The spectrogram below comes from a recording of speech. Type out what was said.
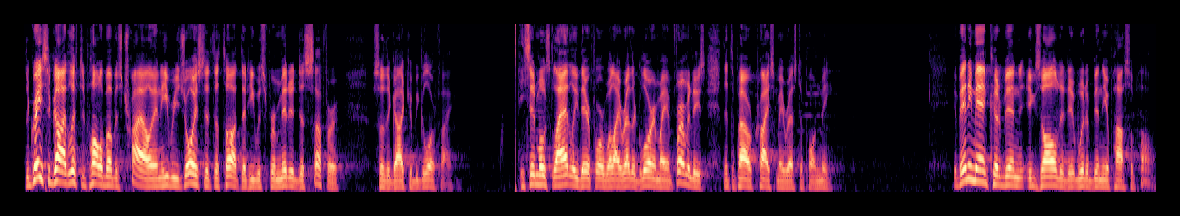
The grace of God lifted Paul above his trial, and he rejoiced at the thought that he was permitted to suffer so that God could be glorified. He said, Most gladly, therefore, will I rather glory in my infirmities, that the power of Christ may rest upon me. If any man could have been exalted, it would have been the Apostle Paul.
